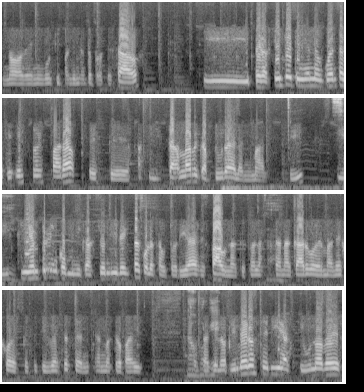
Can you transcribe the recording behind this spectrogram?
no de ningún tipo de alimento procesado. Y, pero siempre teniendo en cuenta que esto es para este, facilitar la recaptura del animal. ¿sí? Sí. y siempre en comunicación directa con las autoridades de fauna, que son las que Claro. están a cargo del manejo de especies silvestres en, en nuestro país. No, o sea porque- que lo primero sería, si uno ve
